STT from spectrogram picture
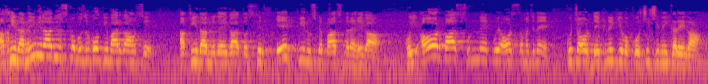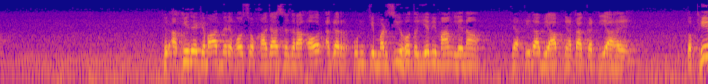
عقیدہ نہیں ملا ابھی اس کو بزرگوں کی بارگاہوں سے۔ عقیدہ ملے گا تو صرف ایک پیر اس کے پاس میں رہے گا۔ کوئی اور بات سننے، کوئی اور سمجھنے، کچھ اور دیکھنے کی وہ کوشش ہی نہیں کرے گا۔ پھر عقیدے کے بعد میرے غوث و خواجہ سے ذرا اور اگر ان کی مرضی ہو تو یہ بھی مانگ لینا کہ عقیدہ بھی آپ نے عطا کر دیا ہے۔ تو پھر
